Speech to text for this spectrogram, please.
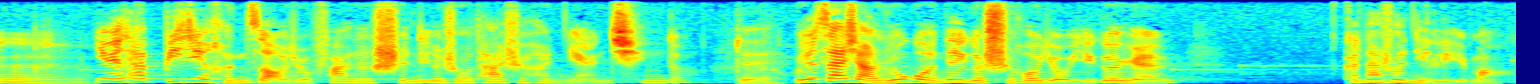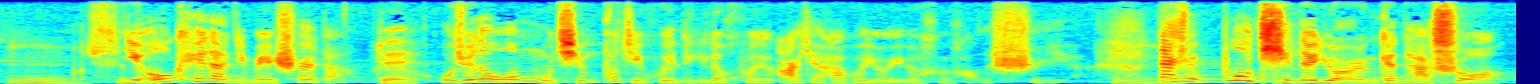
嗯，因为她毕竟很早就发生事，那个时候她是很年轻的。对，我就在想，如果那个时候有一个人跟她说你离吗？嗯你 OK 的，你没事儿的。对，我觉得我母亲不仅会离了婚，而且还会有一个很好的事业。嗯但是不停的有人跟她说，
